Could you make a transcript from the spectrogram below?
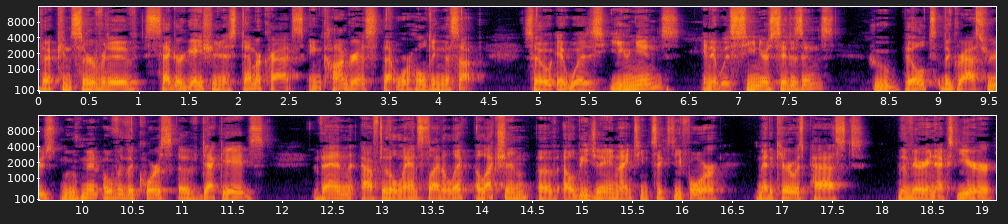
the conservative segregationist Democrats in Congress that were holding this up. So it was unions and it was senior citizens who built the grassroots movement over the course of decades then, after the landslide ele- election of LBJ in 1964, Medicare was passed the very next year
